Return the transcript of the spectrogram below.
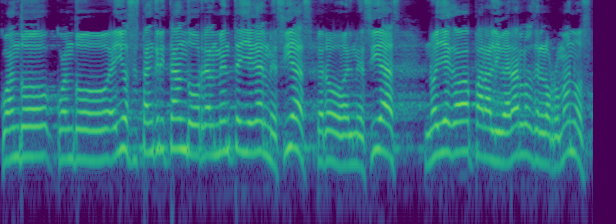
Cuando, cuando ellos están gritando, realmente llega el Mesías, pero el Mesías no llegaba para liberarlos de los romanos,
